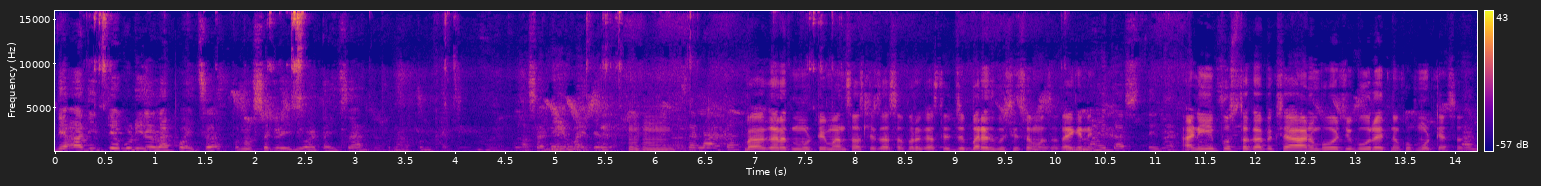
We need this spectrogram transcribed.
द्या आधी त्या गुढीला दाखवायचा पुन्हा सगळे बी वाटायचा पुन्हा आपण खायचं. असा नियम आहे त्याला हम्म. चला आता. बघा घरात मोठी माणसं असल्याचा असा फरक असते. जे बऱ्याच गोष्टी समजतात आहे की नाही? माहीत असते ना. आणि पुस्तकापेक्षा अनुभवाची बोल आहेत ना खूप मोठी असतात. आणि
